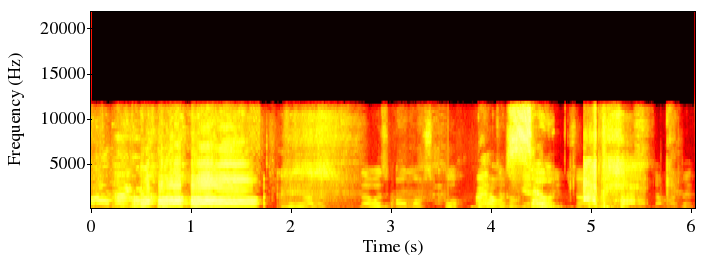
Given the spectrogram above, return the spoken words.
Oh my god! that, was, that was almost cool. That was so food, so epic!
